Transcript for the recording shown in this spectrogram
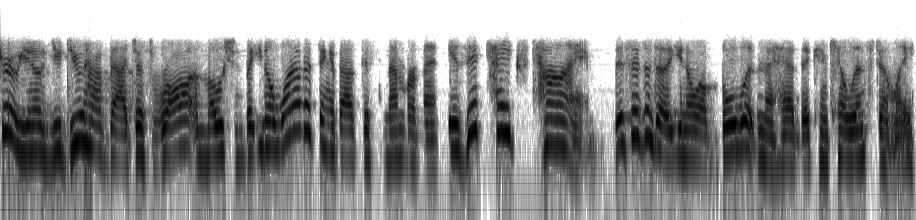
true. You know, you do have that just raw emotion. But, you know, one other thing about dismemberment is it takes time. This isn't a you know a bullet in the head that can kill instantly.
